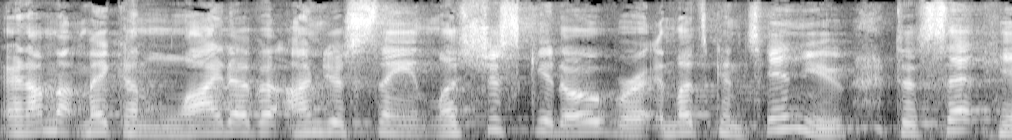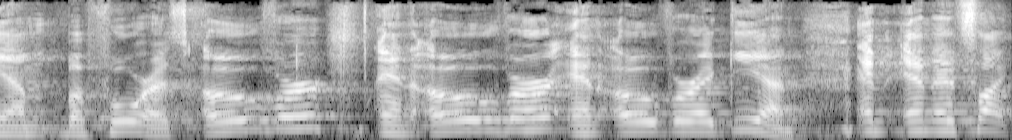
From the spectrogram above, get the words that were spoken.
and I'm not making light of it. I'm just saying, let's just get over it and let's continue to set Him before us over and over and over again. And and it's like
